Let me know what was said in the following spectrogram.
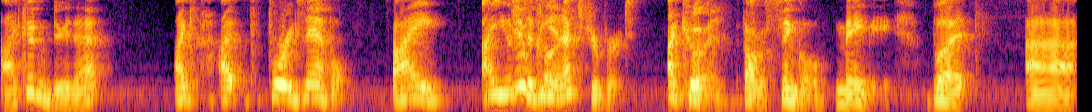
I couldn't do that. I, I for example, I I used You to be an extrovert. I could if I was single, maybe, but. Uh,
